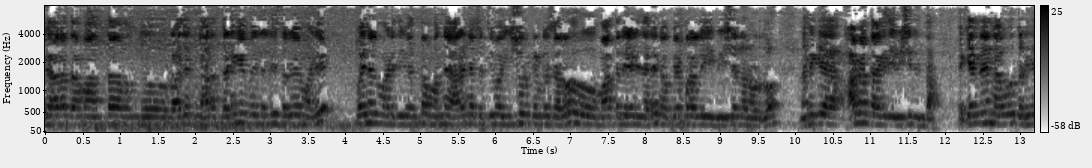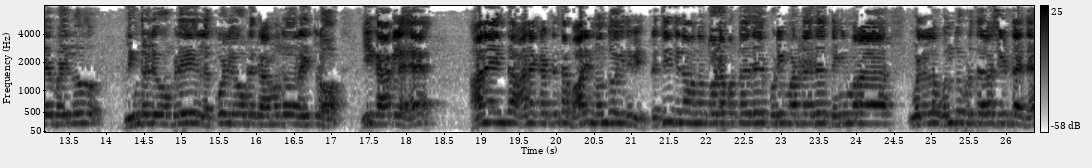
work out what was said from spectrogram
ವಿಹಾರಧಾಮ ಅಂತ ಒಂದು ಪ್ರಾಜೆಕ್ಟ್ ತಣಿಗೆ ಬೈಲಲ್ಲಿ ಸರ್ವೆ ಮಾಡಿ ಫೈನಲ್ ಮಾಡಿದೀವಿ ಅಂತ ಮೊನ್ನೆ ಅರಣ್ಯ ಸಚಿವ ಈಶ್ವರ್ ಖಂಡ್ರೆ ಸರ್ ಮಾತಲ್ಲಿ ಹೇಳಿದ್ದಾರೆ. ನಾವು ಪೇಪರ್ ಅಲ್ಲಿ ಈ ವಿಷಯ ನೋಡಿದ್ವು. ನಮಗೆ ಆಘಾತ ಆಗಿದೆ ಈ ವಿಷಯದಿಂದ. ಯಾಕೆಂದ್ರೆ ನಾವು ತಣಿಗೆ ಬೈಲು ಲಿಂಗದಳ್ಳಿ ಹೋಬಳಿ, ಲಕ್ಕೊಳ್ಳಿ ಹೋಬಳಿ ಗ್ರಾಮದ ರೈತರು ಈಗಾಗಲೇ ಆನೆಯಿಂದ ಆನೆ ಬಾರಿ ನೊಂದೋಗಿದೀವಿ ಪ್ರತಿದಿನ ಒಂದೊಂದು ತೋಟ ಬರ್ತಾ ಇದೆ, ಪುಡಿ ಮಾಡ್ತಾ ಇದೆ, ತೆಂಗಿನ ಮರ ಇವುಗಳೆಲ್ಲ ಒಂದು ಬಿಡದೆಲ್ಲ ಸೀಳ್ತಾ ಇದೆ.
